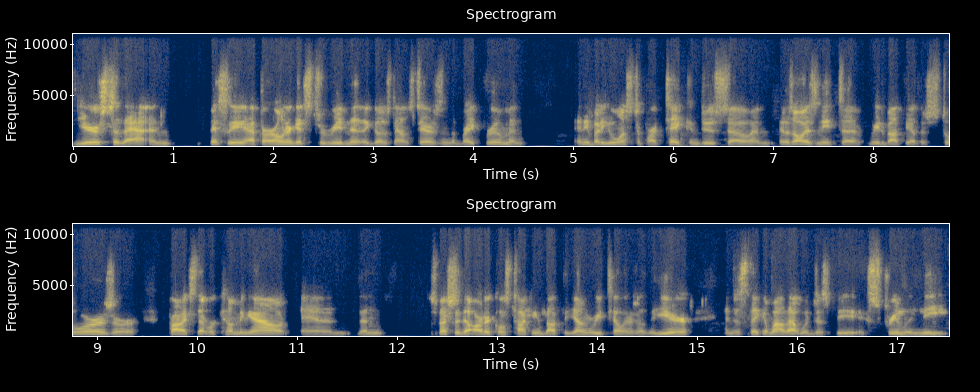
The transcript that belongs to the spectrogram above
years to that. And basically, after our owner gets to reading it, it goes downstairs in the break room and anybody who wants to partake can do so. And it was always neat to read about the other stores or products that were coming out and then especially the articles talking about the young retailers of the year, and just thinking, wow, that would just be extremely neat.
